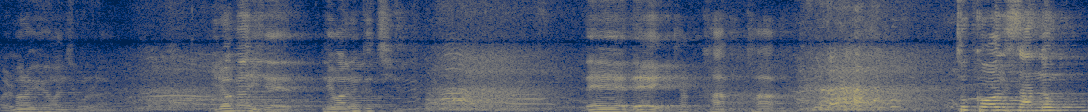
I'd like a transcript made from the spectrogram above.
얼마나 유용한지 몰라요. 이러면 이제 대화는 끝이에요. 네, 네 이렇게 하면 갑, 갑. 투콘 산농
